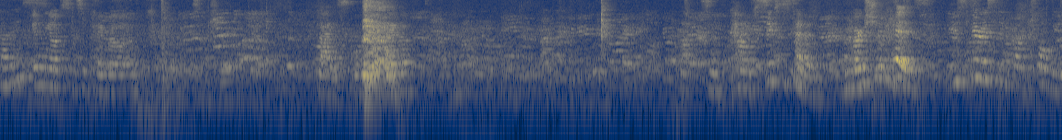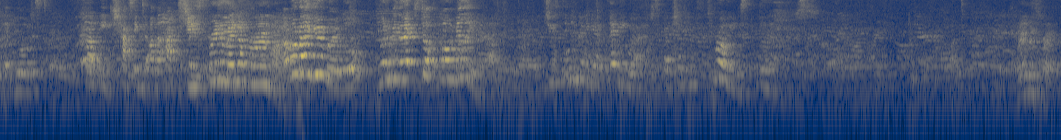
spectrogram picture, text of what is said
that is. In the absence of paper, I'm essentially. Guys, all those in favour? That's a count of six to seven. Motion Pez, you seriously can't tell me that you're just happy chatting to other hackers. She's free to make up her own mind. And what about you, Mogul? You want to be the next dot com millionaire? Do you think you're going to get anywhere just by chucking throwies at birds? Rainbow Thread.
